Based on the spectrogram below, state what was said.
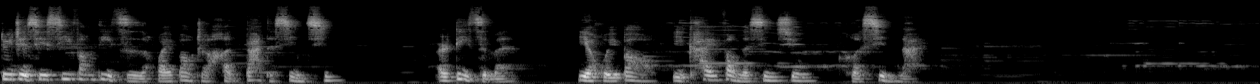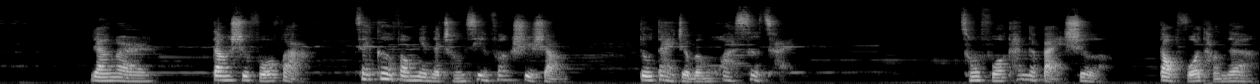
对这些西方弟子怀抱着很大的信心。而弟子们也回报以开放的心胸和信赖。然而，当时佛法在各方面的呈现方式上都带着文化色彩，从佛龛的摆设到佛堂的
